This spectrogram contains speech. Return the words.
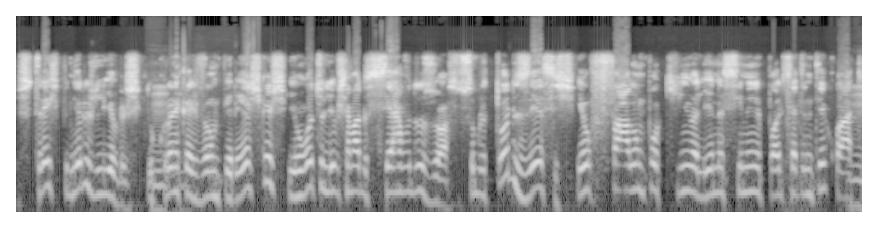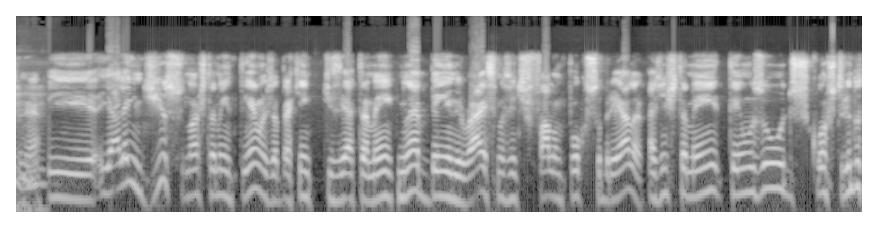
os três primeiros livros do uhum. Crônicas Vampirescas e um outro livro chamado Servo dos Ossos. Sobre todos esses, eu falo um pouquinho ali nesse Minipod 74, né? uhum. né? E, e além disso, nós também temos, para quem quiser também, não é bem Anne Rice, mas a gente fala um pouco sobre ela, a gente também temos o Desconstruindo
